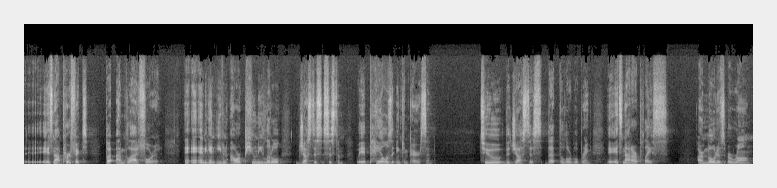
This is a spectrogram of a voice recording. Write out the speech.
it's not perfect, but I'm glad for it. And, and again, even our puny little justice system, it pales in comparison to the justice that the Lord will bring. It's not our place. Our motives are wrong.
